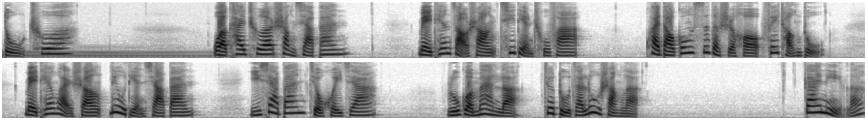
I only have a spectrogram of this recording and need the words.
堵车。我开车上下班，每天早上七点出发，快到公司的时候非常堵。每天晚上六点下班，一下班就回家。如果慢了，就堵在路上了。该你了。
